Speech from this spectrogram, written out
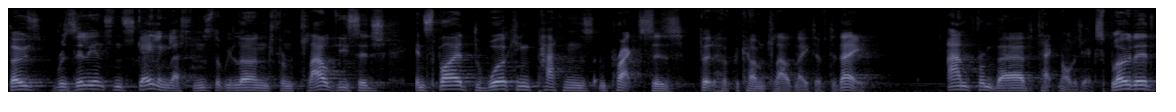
Those resilience and scaling lessons that we learned from cloud usage inspired the working patterns and practices that have become cloud native today. And from there, the technology exploded.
